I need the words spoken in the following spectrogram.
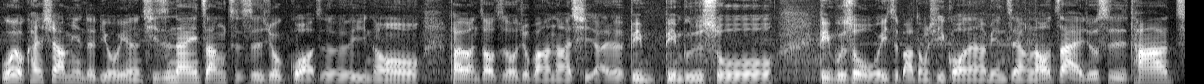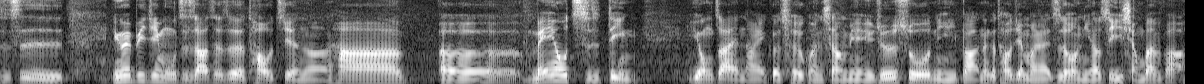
我有看下面的留言，其实那一张只是就挂着而已，然后拍完照之后就把它拿起来了，并并不是说，并不是说我一直把东西挂在那边这样，然后再就是它只是因为毕竟拇指刹车这个套件啊，它呃没有指定。用在哪一个车款上面？也就是说，你把那个套件买来之后，你要自己想办法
